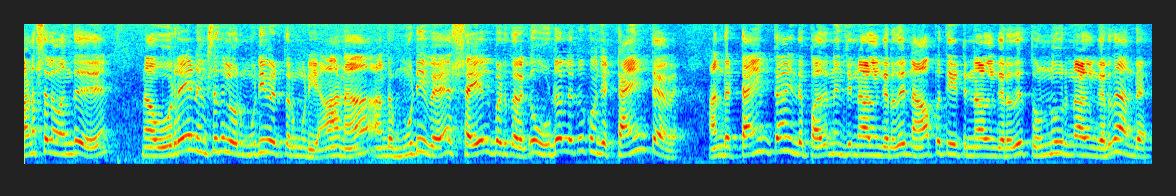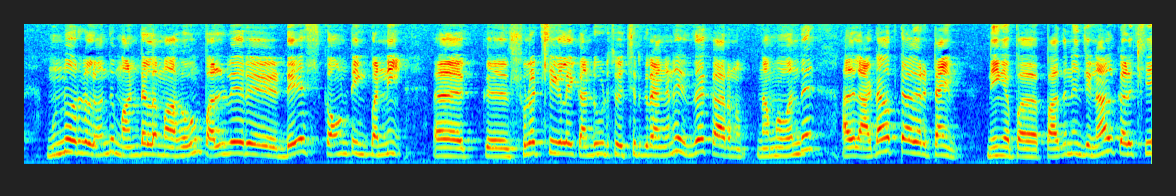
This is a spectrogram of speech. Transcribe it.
மனசில் வந்து நான் ஒரே நிமிஷத்தில் ஒரு முடிவு எடுத்துட முடியும். ஆனால் அந்த முடிவை செயல்படுத்துறதுக்கு உடலுக்கு கொஞ்சம் டைம் தேவை. அந்த டைம் தான் இந்த பதினஞ்சு நாளுங்கிறது நாற்பத்தி எட்டு நாளுங்கிறது தொண்ணூறு நாளுங்கிறது அந்த முன்னோர்கள் வந்து மண்டலமாகவும் பல்வேறு டேஸ் கவுண்டிங் பண்ணி க- சுழற்சிகளை கண்டுபிடிச்சி வச்சிருக்கிறாங்கன்னா இதுதான் காரணம். நம்ம வந்து அதில் அடாப்ட் ஆகிற டைம் நீங்கள் ப பதினஞ்சு நாள் கழித்து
